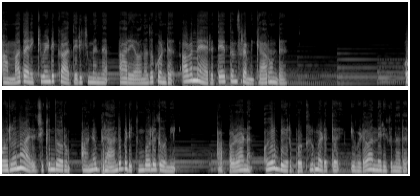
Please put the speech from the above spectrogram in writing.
അമ്മ തനിക്ക് വേണ്ടി കാത്തിരിക്കുമെന്ന് അറിയാവുന്നത് കൊണ്ട് അവൻ നേരത്തെ എത്താൻ ശ്രമിക്കാറുണ്ട്. ഓരോന്ന് ആലോചിക്കും തോറും അവന് ഭ്രാന്ത് പിടിക്കും പോലെ തോന്നി. അപ്പോഴാണ് ഒരു ബീർ ബോട്ടിലും എടുത്ത് ഇവിടെ വന്നിരിക്കുന്നത്.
